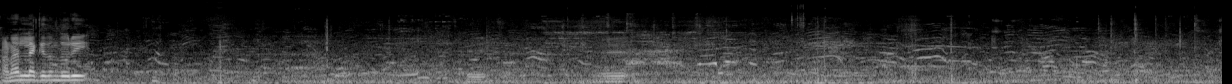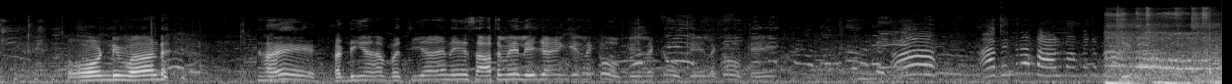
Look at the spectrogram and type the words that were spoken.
ਖਾਣਾ ਲੱਗੇ ਤੰਦੂਰੀ। ਔਨ ਡਿਮਾਂਡ ਹਾਏ ਹੱਡੀਆਂ ਬੱਚੀਆਂ ਨੇ ਸਾਥ ਮੇ ਲੈ ਜਾएंगे ਲਕੋ ਕੇ ਲਕੋ ਕੇ ਲਕੋ ਕੇ ਆ ਆ ਬਿੰਦਰਾ ਪਾਲ ਮਾਮੇ ਨੂੰ ਬੁਲਾ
